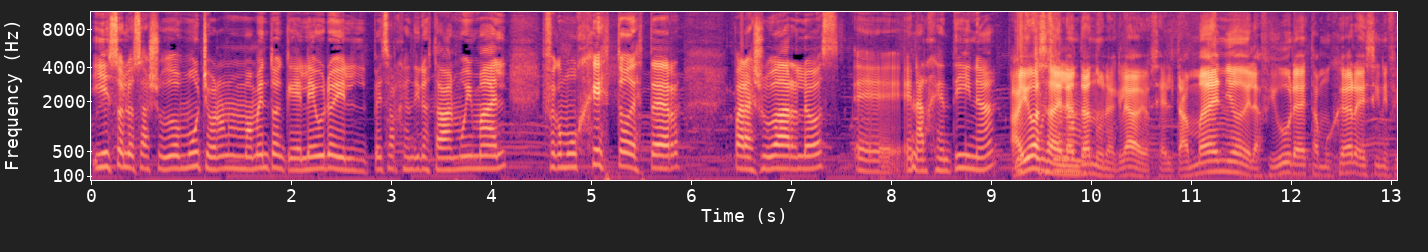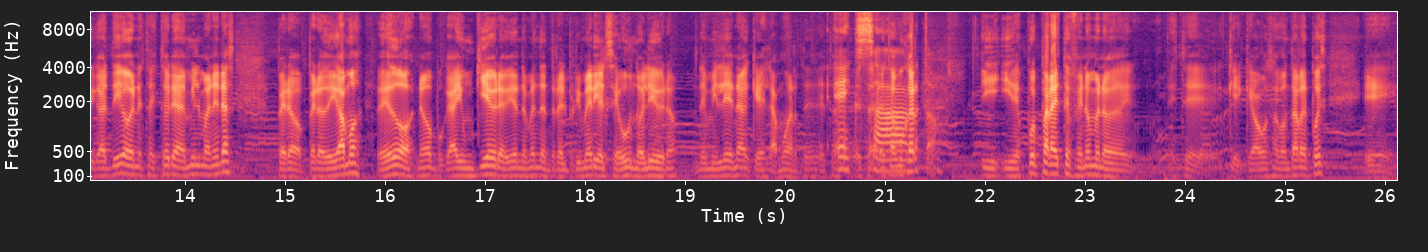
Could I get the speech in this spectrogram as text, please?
y eso los ayudó mucho en un momento en que el euro y el peso argentino estaban muy mal. Fue como un gesto de Esther para ayudarlos eh, en Argentina. Ahí vas adelantando una clave, o sea, el tamaño de la figura de esta mujer es significativo en esta historia de mil maneras, pero, pero digamos de dos, ¿no? Porque hay un quiebre, evidentemente, entre el primer y el segundo libro de Milena, que es la muerte de esta, mujer. Exacto. Y, y después para este fenómeno de, este, que, que vamos a contar después, eh,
